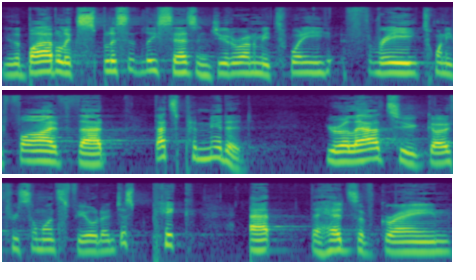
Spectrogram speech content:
You know, the Bible explicitly says in Deuteronomy 23 25 that that's permitted. You're allowed to go through someone's field and just pick at the heads of grain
